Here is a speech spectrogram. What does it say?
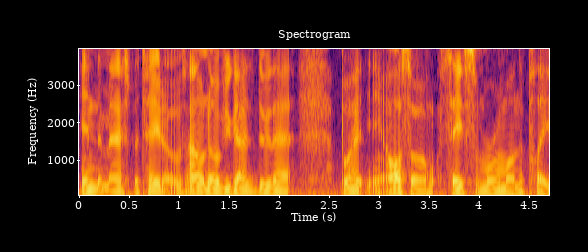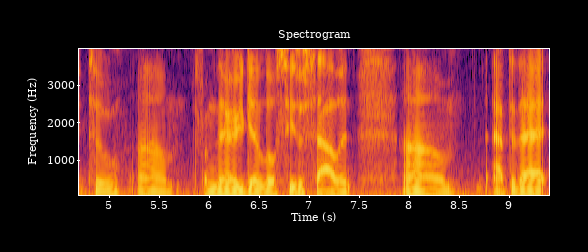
in the mashed potatoes. I don't know if you guys do that, but also save some room on the plate too. Um, from there, you get a little Caesar salad. Um, after that,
